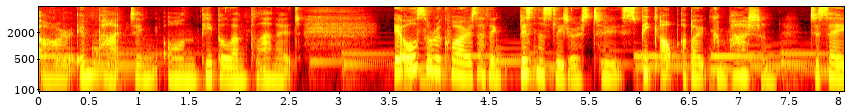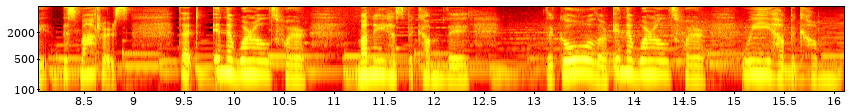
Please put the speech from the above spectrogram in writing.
are impacting on people and planet. It also requires, I think, business leaders to speak up about compassion, to say this matters. That in a world where money has become the the goal, or in a world where we have become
